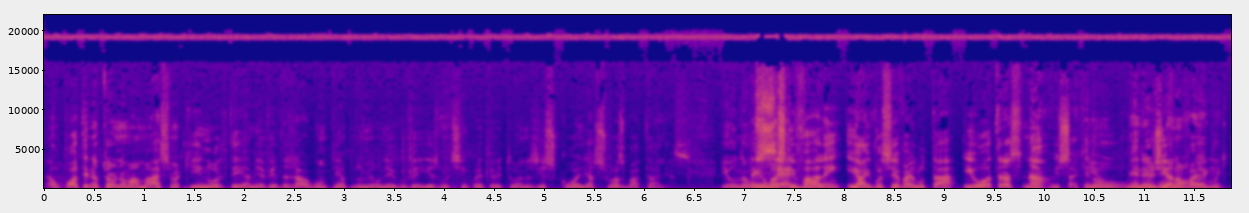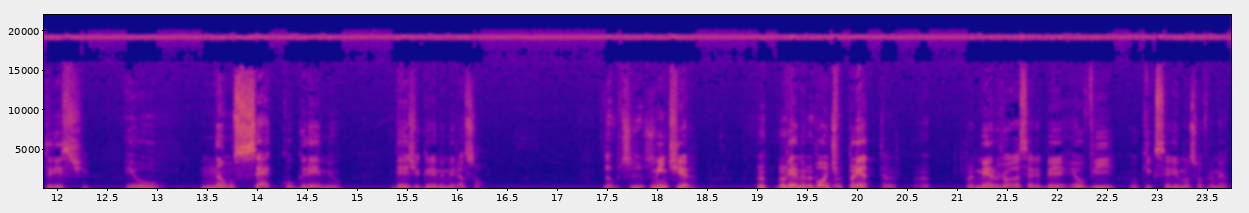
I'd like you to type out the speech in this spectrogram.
É, o Potter entrou numa máxima que norteia a minha vida já há algum tempo do meu nego veísmo de 58 anos. Escolha as suas batalhas. Eu não Tem umas seco- que valem e aí você vai lutar e outras não. Isso aqui não. Eu- Minha energia não vai aqui. muito triste. Eu não seca o Grêmio desde Grêmio Mirassol. Não precisa. Mentira. Grêmio e Ponte Preta. Primeiro jogo da Série B, eu vi o que, que seria meu sofrimento.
